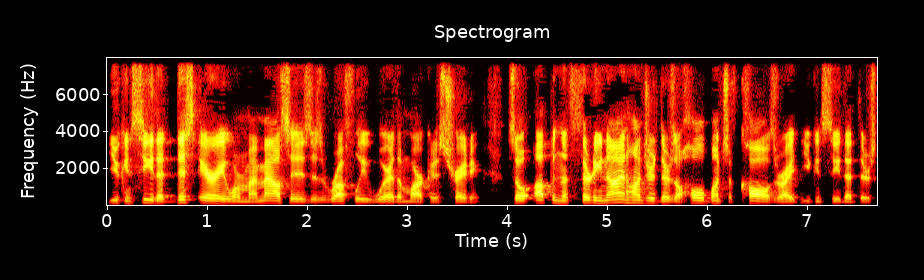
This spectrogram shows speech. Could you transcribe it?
you can see that this area where my mouse is is roughly where the market is trading. So up in the 3900, there's a whole bunch of calls, right? You can see that there's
